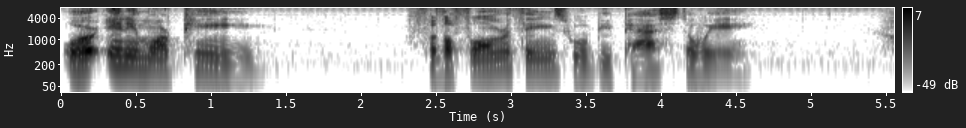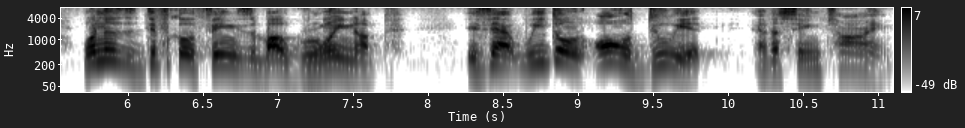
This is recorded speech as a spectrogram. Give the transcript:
or any more pain, for the former things will be passed away. One of the difficult things about growing up is that we don't all do it at the same time.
